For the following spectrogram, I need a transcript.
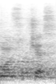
Mult succes!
